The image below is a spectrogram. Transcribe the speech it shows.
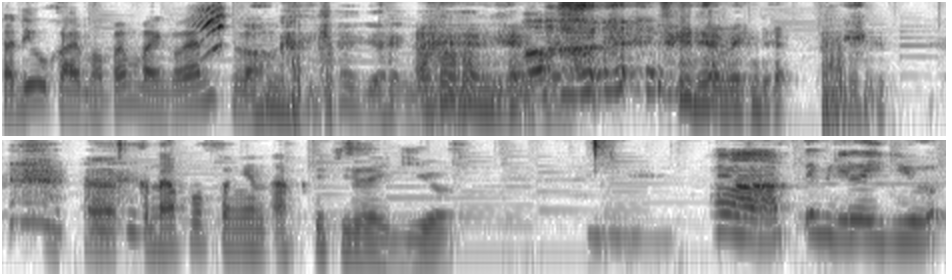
tadi UKM apa yang paling keren? Loh, enggak, enggak, enggak, enggak. Oh, enggak. beda-beda Eh, kenapa pengen aktif di Legio? oh, aktif di Legio.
